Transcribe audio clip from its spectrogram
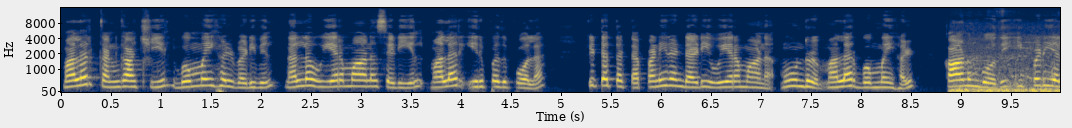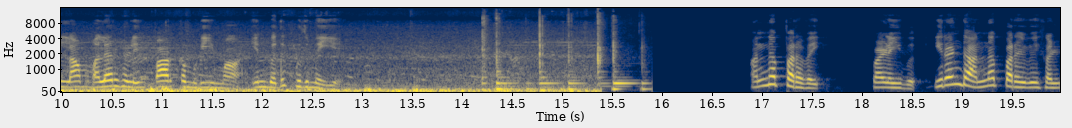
மலர் கண்காட்சியில் பொம்மைகள் வடிவில் நல்ல உயரமான செடியில் மலர் இருப்பது போல கிட்டத்தட்ட பனிரெண்டு அடி உயரமான மூன்று மலர் பொம்மைகள் காணும்போது இப்படியெல்லாம் மலர்களில் பார்க்க முடியுமா என்பது புதுமையே. அன்னப்பறவை வளைவு. இரண்டு அன்னப்பறவைகள்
